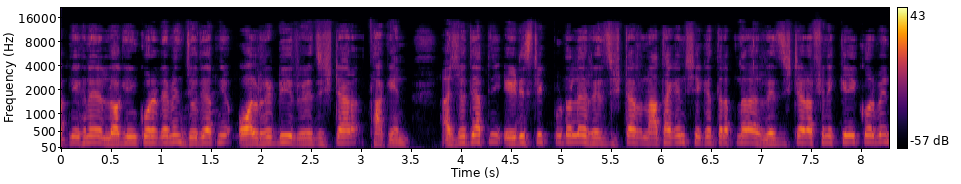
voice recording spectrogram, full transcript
আপনি এখানে লগ ইন করে নেবেন যদি আপনি অলরেডি রেজিস্টার থাকেন। আর যদি আপনি এই ডিস্ট্রিক্ট পোর্টালে রেজিস্টার না থাকেন, সেক্ষেত্রে আপনারা রেজিস্টার অপশানে ক্লিক করবেন।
